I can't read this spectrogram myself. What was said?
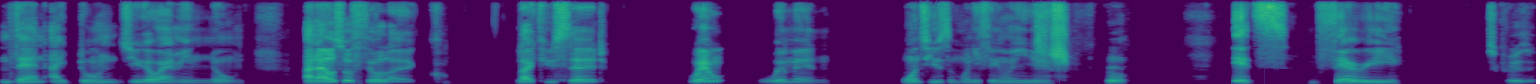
then i don't you get what i mean no and i also feel like like you said when women want to use the money thing on you Bro. it's very it's crazy.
